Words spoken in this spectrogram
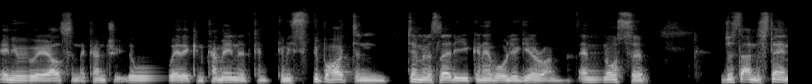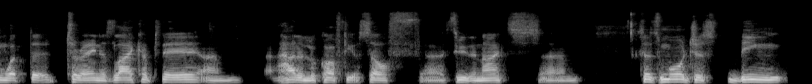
anywhere else in the country. The way they can come in, it can, can be super hot, and 10 minutes later, you can have all your gear on. And also just understand what the terrain is like up there, um, how to look after yourself uh, through the nights. Um, so it's more just being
